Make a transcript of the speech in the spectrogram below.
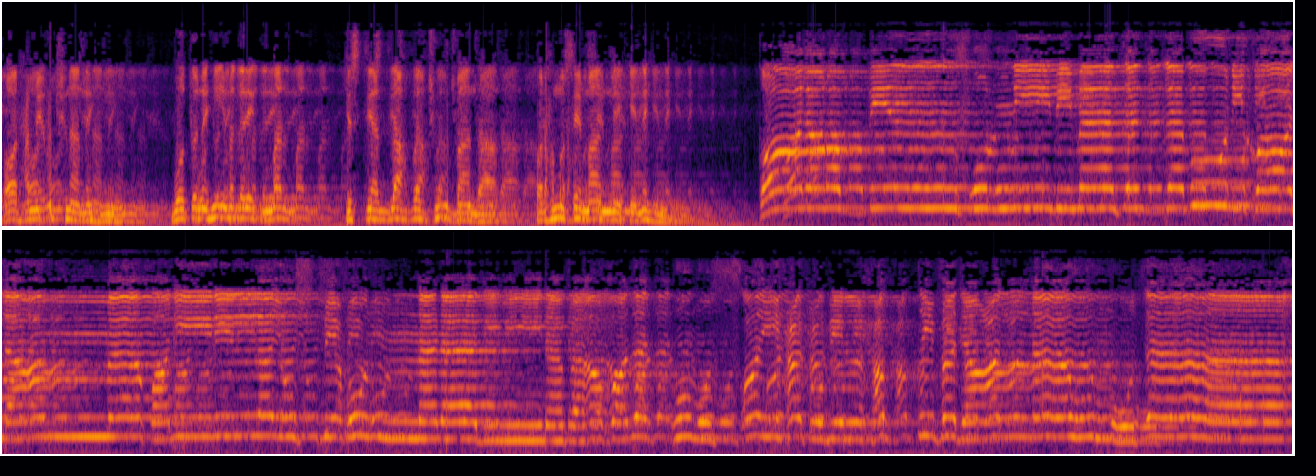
اور ہمیں اٹھنا نہیں۔ وہ تو نہیں، مگر ایک مرد جس نے اللہ پر جھوٹ باندھا اور ہم اسے ماننے کے نہیں نہیں۔ قال رب انصرني بما كذبون قال عما قليل ليصبحن نادمين فأخذتهم الصيحة بالحق فجعلناهم غثاء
